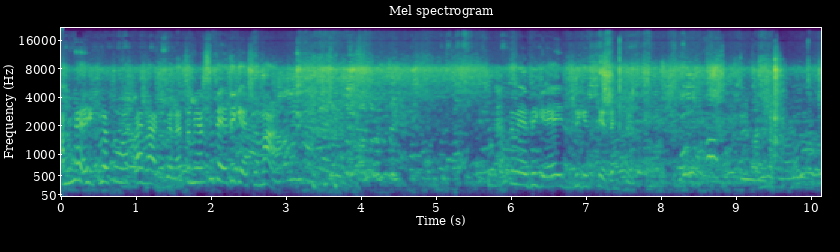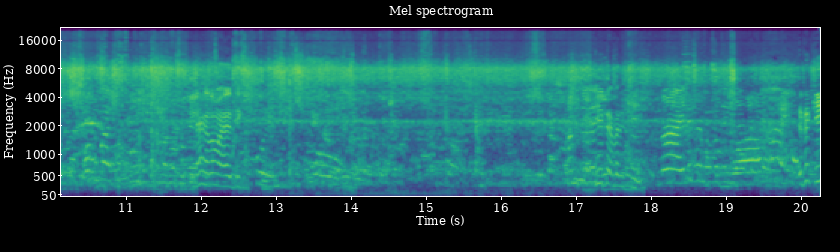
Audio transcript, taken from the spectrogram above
আমি না এগুলো তোমার পায়ে লাগবে না। তুমি আর শুধু এদিকে এসো, মা। তুমি এদিকে, এই দিকে থেকে দেখো। দেখো তোমার এদিক। এটা আবার কি? এটা কি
